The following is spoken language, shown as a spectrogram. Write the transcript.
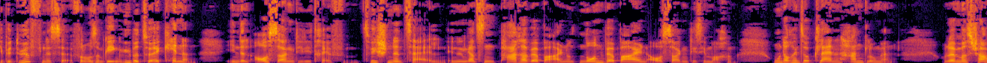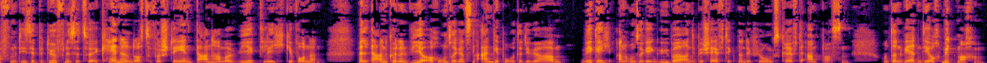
die Bedürfnisse von unserem Gegenüber zu erkennen, in den Aussagen, die die treffen, zwischen den Zeilen, in den ganzen paraverbalen und nonverbalen Aussagen, die sie machen und auch in so kleinen Handlungen. Und wenn wir es schaffen, diese Bedürfnisse zu erkennen und auch zu verstehen, dann haben wir wirklich gewonnen. Weil dann können wir auch unsere ganzen Angebote, die wir haben, wirklich an unser Gegenüber, an die Beschäftigten, an die Führungskräfte anpassen. Und dann werden die auch mitmachen.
